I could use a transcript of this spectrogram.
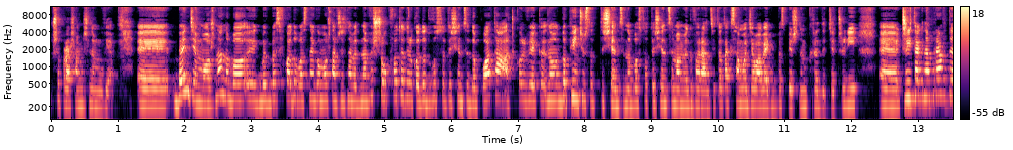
przepraszam, źle mówię. Będzie można, no bo jakby bez wkładu własnego można wziąć nawet na wyższą kwotę, tylko do 200 tysięcy dopłata, aczkolwiek no, do 500 tysięcy, no bo 100 tysięcy mamy gwarancję. To tak samo działa jak w bezpiecznym kredycie, czyli, e, czyli tak naprawdę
